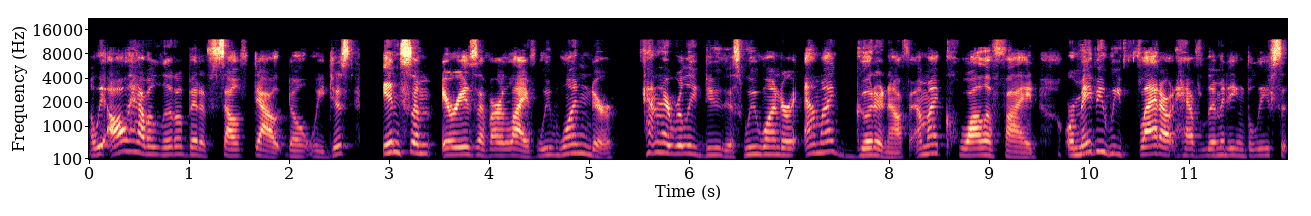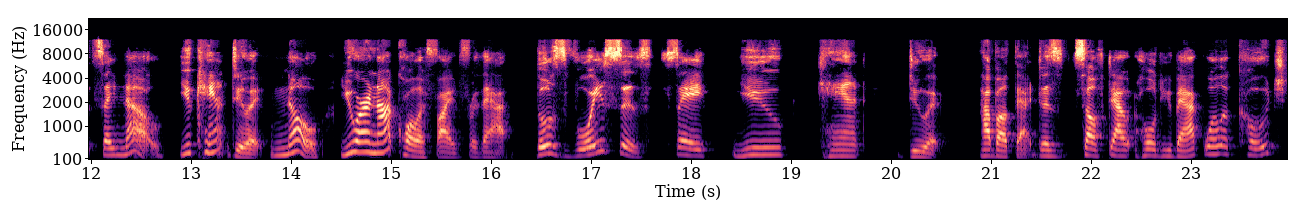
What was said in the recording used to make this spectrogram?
we all have a little bit of self doubt, don't we? Just in some areas of our life, we wonder, can I really do this? We wonder, am I good enough? Am I qualified? Or maybe we flat out have limiting beliefs that say, no, you can't do it. No, you are not qualified for that. Those voices say, you can't do it. How about that? Does self doubt hold you back? Well, a coach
